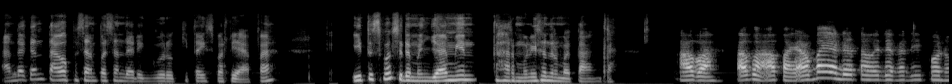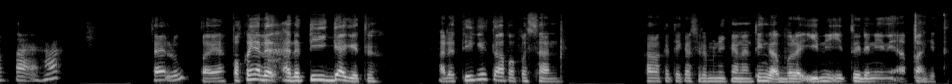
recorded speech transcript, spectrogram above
anda kan tahu pesan-pesan dari guru kita seperti apa? Itu semua sudah menjamin keharmonisan rumah tangga. Apa? Apa? Apa ya? Apa yang anda tahu dengan di pondok saya, hah? saya lupa ya. Pokoknya ada ada tiga gitu. Ada tiga itu apa pesan kalau ketika sudah menikah nanti nggak boleh ini itu dan ini apa gitu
